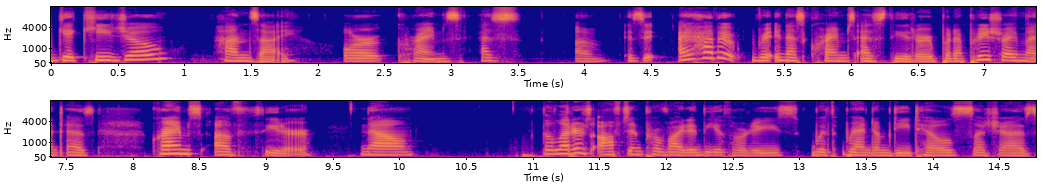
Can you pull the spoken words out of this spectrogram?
Gekijo Hanzai or crimes as um, is it I have it written as crimes as theater, but I'm pretty sure I meant as crimes of theater. Now, the letters often provided the authorities with random details, such as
